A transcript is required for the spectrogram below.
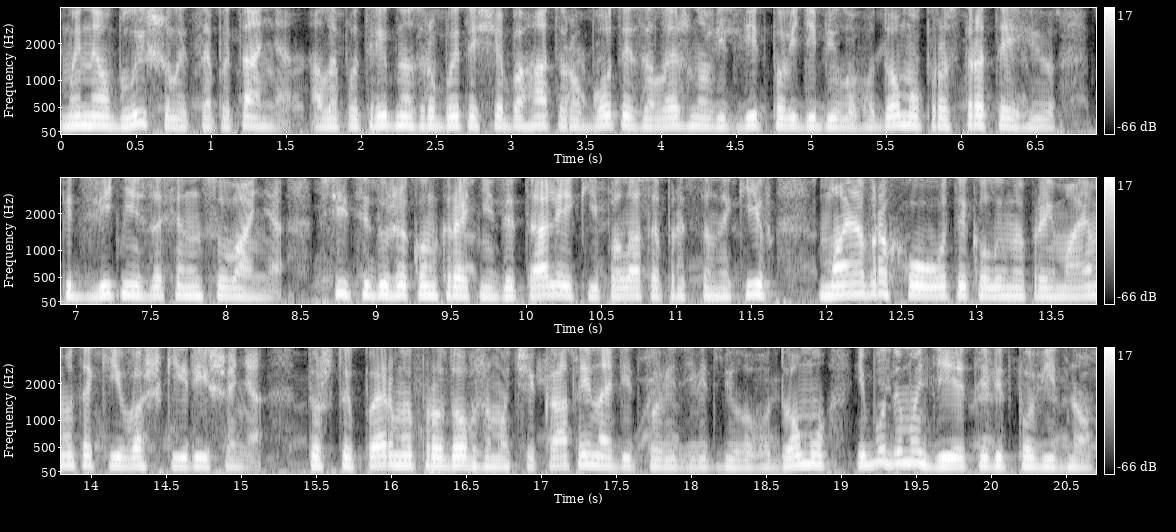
Ми не облишили це питання, але потрібно зробити ще багато роботи залежно від відповіді Білого Дому про стратегію, підзвітність за фінансування. Всі ці дуже конкретні деталі, які Палата представників має враховувати, коли ми приймаємо такі важкі рішення. Тож тепер ми продовжимо чекати на відповіді від Білого Дому і будемо діяти відповідно.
